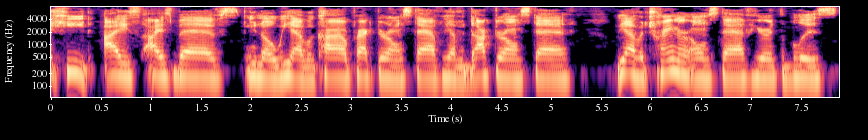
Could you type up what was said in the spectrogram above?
heat, ice, ice baths. You know, we have a chiropractor on staff. We have a doctor on staff. We have a trainer on staff here at the Bliss.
